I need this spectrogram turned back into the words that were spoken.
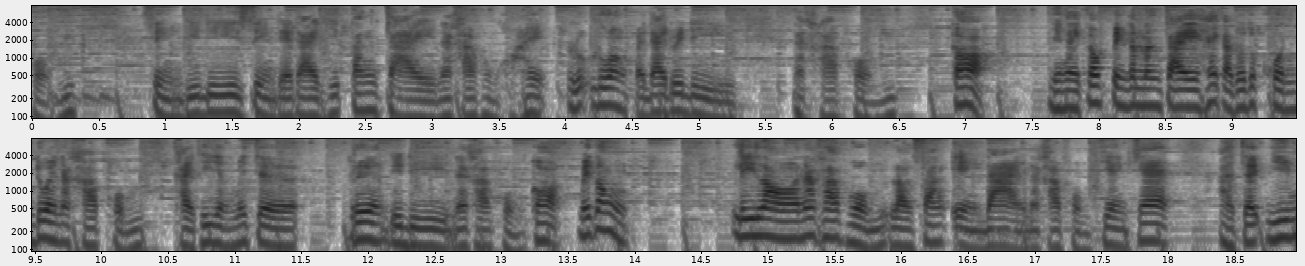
ผม สิ่งดีๆ สิ่งใด ๆ ที่ตั้งใจนะครับ ผมขอให้ลุล่วงไปได้ด้วยดีนะครับผมก็ยังไงก็เป็นกำลังใจให้กับทุกๆคนด้วยนะครับผมใครที่ยังไม่เจอเรื่องดีๆนะครับผมก็ไม่ต้องรีรอนะครับผมเราสร้างเองได้นะครับผมเพียงแค่อาจจะยิ้ม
